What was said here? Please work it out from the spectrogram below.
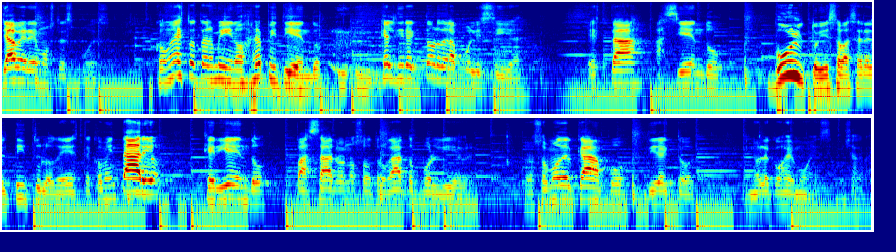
Ya veremos después. Con esto termino repitiendo que el director de la policía está haciendo bulto, y ese va a ser el título de este comentario, queriendo pasarnos nosotros gato por liebre. Pero somos del campo, director, y no le cogemos eso. Muchas gracias.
